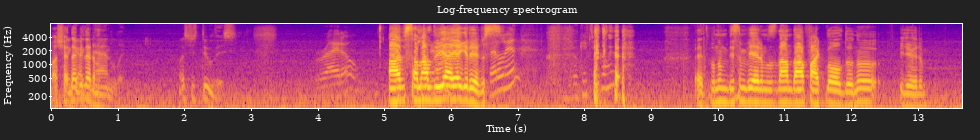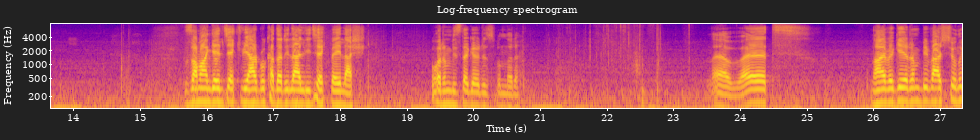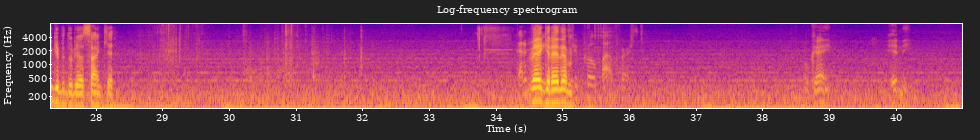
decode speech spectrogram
Baş edebilirim. handle it. Let's just do this. Righto. Abi sanal dünyaya giriyoruz. Evet bunun bizim bir yerimizden daha farklı olduğunu biliyorum. Zaman gelecek VR bu kadar ilerleyecek beyler. Umarım biz de görürüz bunları. Evet. Navigator'ın bir versiyonu gibi duruyor sanki. Ve girelim. Okay. Hit me.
